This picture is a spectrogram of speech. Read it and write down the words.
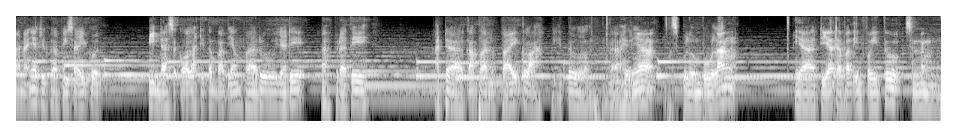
anaknya juga bisa ikut pindah sekolah di tempat yang baru. Jadi ah berarti ada kabar baik lah gitu. Nah, akhirnya sebelum pulang ya dia dapat info itu seneng.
